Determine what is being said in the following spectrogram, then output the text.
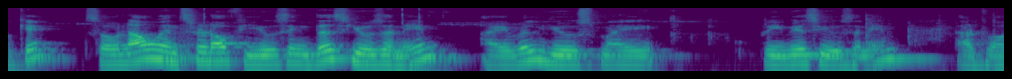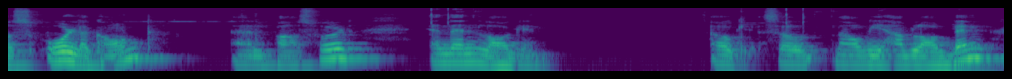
okay? So now instead of using this username i will use my previous username that was old account and password and then login. Okay so now we have logged in.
